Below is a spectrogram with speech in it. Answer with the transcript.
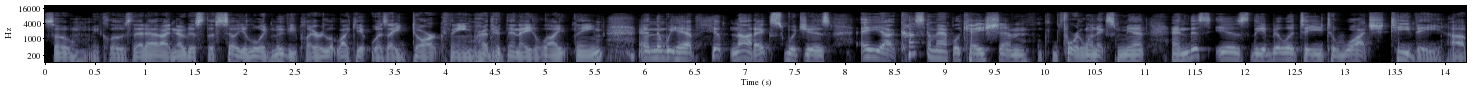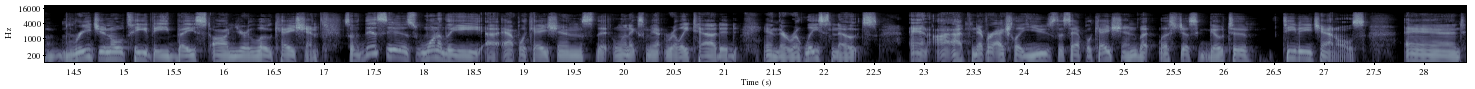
So let me close that out. I noticed the celluloid movie player looked like it was a dark theme rather than a light theme. And then we have Hypnotix, which is a uh, custom application for Linux Mint. And this is the ability to watch TV, um, regional TV based on your location. So this is one of the uh, applications that Linux Mint really touted in their release notes. And I I've never actually used this application, but let's just go to TV channels and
